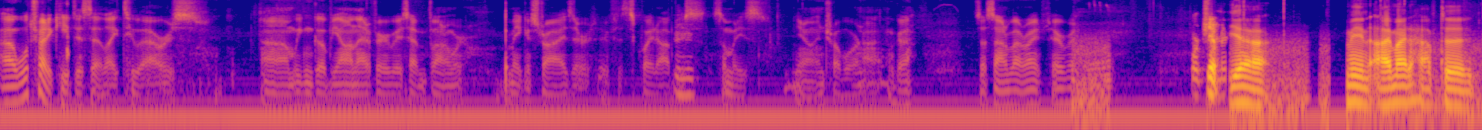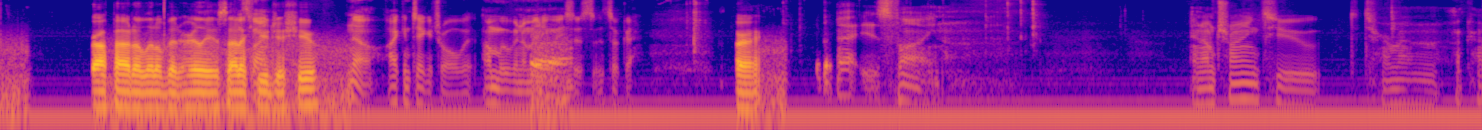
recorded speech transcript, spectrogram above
uh, we'll try to keep this at like two hours. Um, we can go beyond that if everybody's having fun and we're making strides, or if it's quite obvious somebody's you know in trouble or not. Okay, does that sound about right to everybody? Yep. Yeah. I mean, I might have to drop out a little bit early. Is that That's a fine. huge issue? No, I can take control of it. I'm moving them anyway, so it's, it's okay. All right. That is fine. And I'm trying to determine. Okay.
